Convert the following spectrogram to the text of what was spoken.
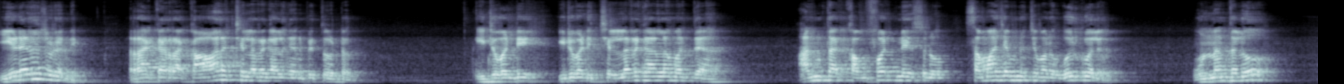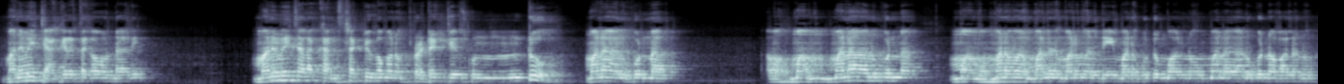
ఏడైనా చూడండి. రకరకాల చిల్లరగాలు కనిపిస్తూ ఉంటుంది. ఇటువంటి ఇటువంటి చిల్లరగాళ్ళ మధ్య అంత కంఫర్ట్నెస్ను సమాజం నుంచి మనం కోరుకోలేము. ఉన్నంతలో మనమే జాగ్రత్తగా ఉండాలి. మనమే చాలా కన్స్ట్రక్టివ్గా మనం ప్రొటెక్ట్ చేసుకుంటూ మన అనుకున్న మ- మన అనుకున్న మ- మన మన మనల్ని మన కుటుంబాలను మన అనుకున్న వాళ్ళను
